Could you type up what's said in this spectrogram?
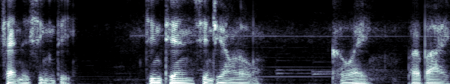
在你的心底。今天先这样喽，各位，拜拜。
